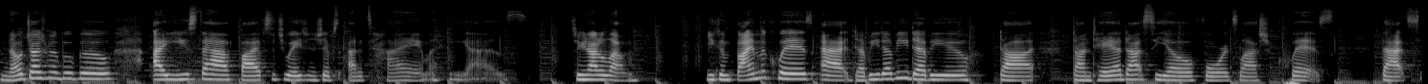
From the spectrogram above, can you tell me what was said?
no judgment, boo boo. I used to have five situationships at a time. Yes. So you're not alone. You can find the quiz at www.dontea.co forward slash quiz. That's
